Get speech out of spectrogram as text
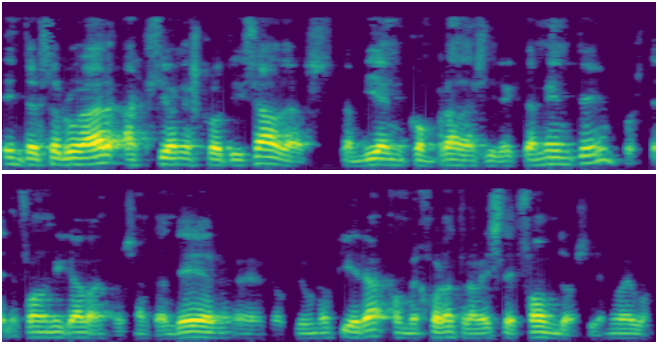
En tercer lugar, acciones cotizadas, también compradas directamente, pues Telefónica, Banco Santander, eh, lo que uno quiera, o mejor a través de fondos, de nuevo.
